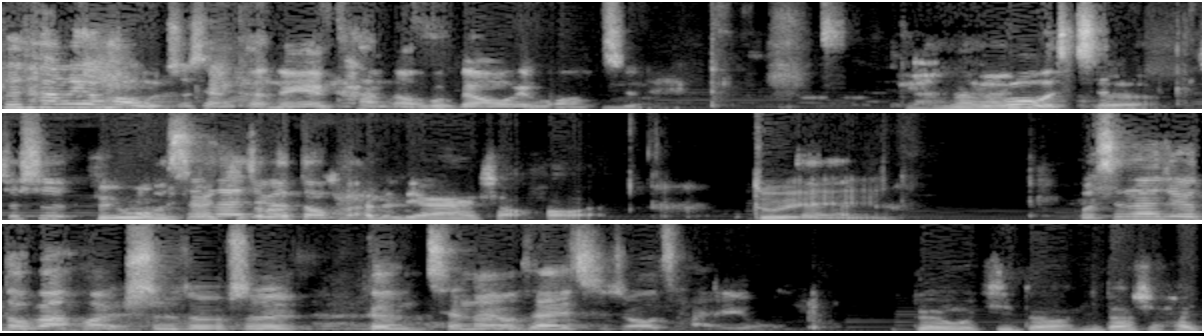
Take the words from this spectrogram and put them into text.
就他那个号，我之前可能也看到过，但我给忘记了。原来，不过我是就是，所以我们现在这个豆瓣他的恋爱小号啊。对。我现在这个豆瓣号也是，就是跟前男友在一起之后才用。对，我记得你当时还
